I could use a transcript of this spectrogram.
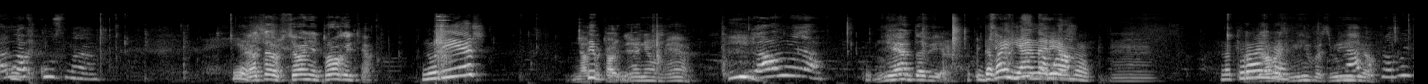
Она вкусная. Ешь. Это все не трогайте. Ну режь. Я Ты- так я не умею. Я умею. Нет, Давид. Давай я нарежу. М, Тогда Натурально. возьми, возьми На, ее. попробуй.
